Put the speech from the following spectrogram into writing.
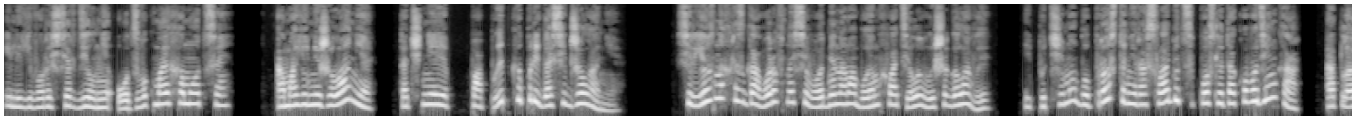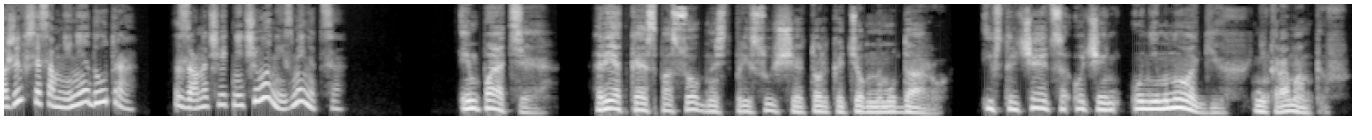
Или его рассердил не отзвук моих эмоций, а мое нежелание, точнее, попытка пригасить желание. Серьезных разговоров на сегодня нам обоим хватило выше головы. И почему бы просто не расслабиться после такого денька, отложив все сомнения до утра? За ночь ведь ничего не изменится. Эмпатия — редкая способность, присущая только темному дару, и встречается очень у немногих некромантов.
